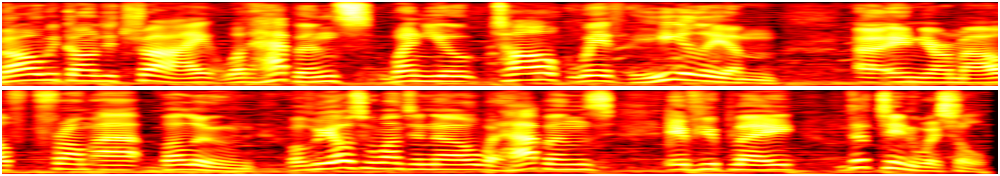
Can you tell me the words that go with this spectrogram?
Now we're going to try what happens when you talk with helium uh, in your mouth from a balloon. But we also want to know what happens if you play the tin whistle.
